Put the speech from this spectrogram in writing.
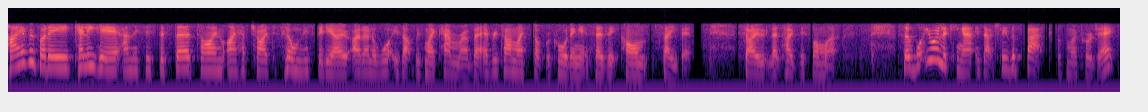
Hi everybody, Kelly here and this is the third time I have tried to film this video. I don't know what is up with my camera but every time I stop recording it says it can't save it. So let's hope this one works. So what you are looking at is actually the back of my project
